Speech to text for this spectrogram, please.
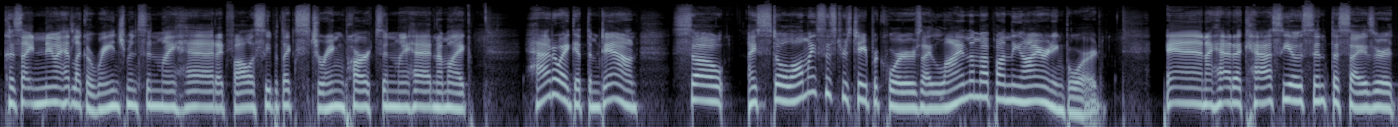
Because I knew I had like arrangements in my head. I'd fall asleep with like string parts in my head. And I'm like, how do I get them down? So I stole all my sister's tape recorders. I lined them up on the ironing board. And I had a Casio synthesizer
